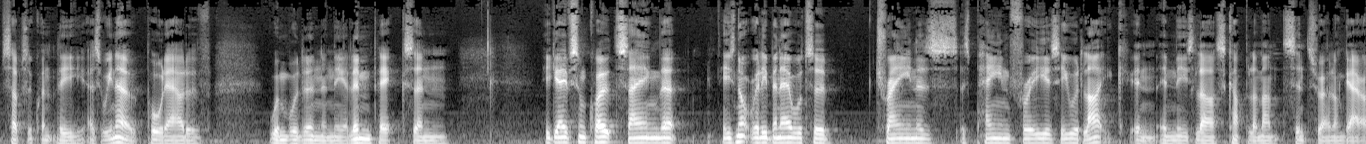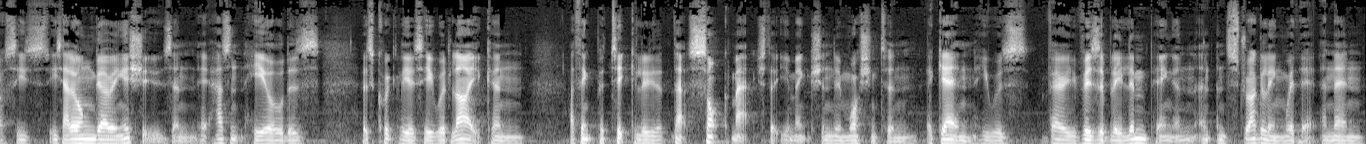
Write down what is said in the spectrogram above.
subsequently, as we know, pulled out of Wimbledon and the Olympics, and he gave some quotes saying that he's not really been able to train as, as pain free as he would like in, in these last couple of months since Roland Garros. He's he's had ongoing issues and it hasn't healed as as quickly as he would like. And I think particularly that, that sock match that you mentioned in Washington, again, he was very visibly limping and, and, and struggling with it. And then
